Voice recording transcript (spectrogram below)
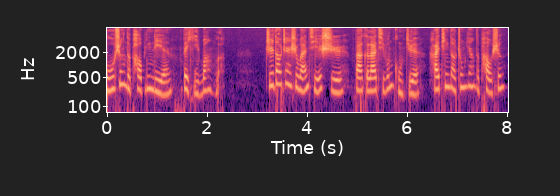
徒生的炮兵连被遗忘了，直到战事完结时，巴格拉奇翁公爵还听到中央的炮声，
